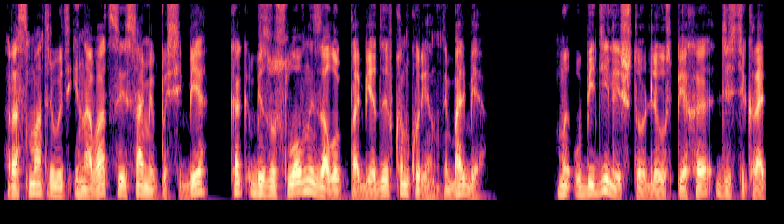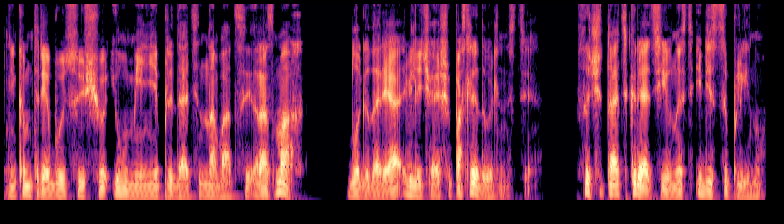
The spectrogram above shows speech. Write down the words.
рассматривать инновации сами по себе как безусловный залог победы в конкурентной борьбе. Мы убедились, что для успеха десятикратникам требуется еще и умение придать инновации размах, благодаря величайшей последовательности, сочетать креативность и дисциплину,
